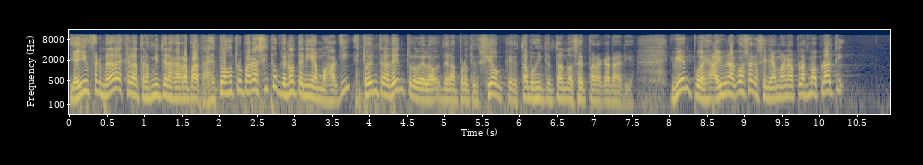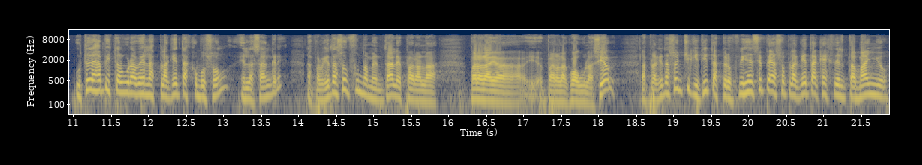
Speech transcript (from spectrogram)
y hay enfermedades que la transmiten las garrapatas. Esto es otro parásito que no teníamos aquí. Esto entra dentro de la, protección que estamos intentando hacer para Canarias. Y bien, pues hay una cosa que se llama anaplasma plati. ¿Ustedes han visto alguna vez las plaquetas como son en la sangre? Las plaquetas son fundamentales para la, para la, para la coagulación. Las plaquetas son chiquititas, pero fíjense pedazo de plaqueta que es del tamaño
